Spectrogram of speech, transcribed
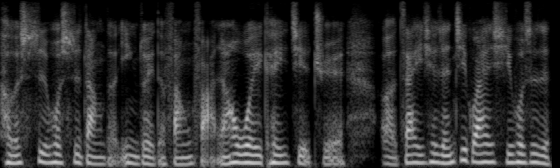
合适或适当的应对的方法，然后我也可以解决呃，在一些人际关系或是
